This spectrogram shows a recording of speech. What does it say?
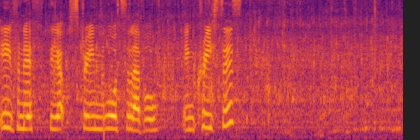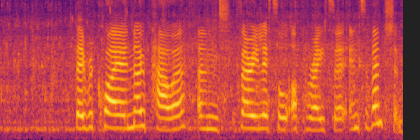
even if the upstream water level increases. They require no power and very little operator intervention.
